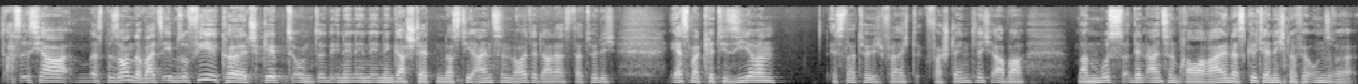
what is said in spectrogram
das ist ja das Besondere, weil es eben so viel Kölsch gibt und in, in, in den Gaststätten, dass die einzelnen Leute da das natürlich erstmal kritisieren, ist natürlich vielleicht verständlich, aber man muss den einzelnen Brauereien, das gilt ja nicht nur für unsere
